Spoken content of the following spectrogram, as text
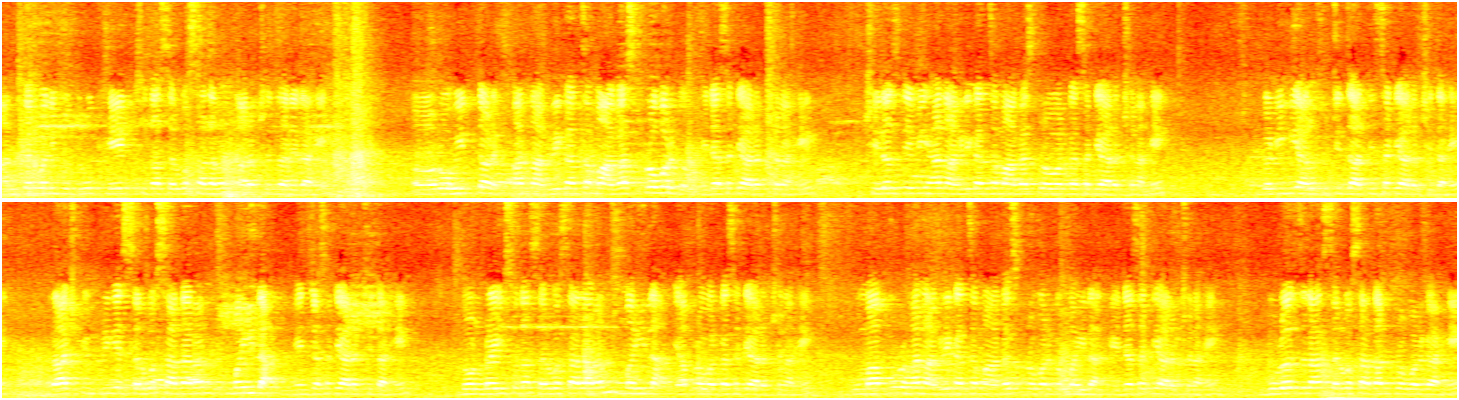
आंतरवली बुद्रुक हे सुद्धा सर्वसाधारण आरक्षण झालेलं आहे. रोहित तळ हा नागरिकांचा मागास प्रवर्ग ह्याच्यासाठी आरक्षण आहे. शिरसदेवी हा नागरिकांचा मागास प्रवर्गासाठी आरक्षण आहे. गडी ही अनुसूचित जातीसाठी आरक्षित आहे. राजपिंपरी हे सर्वसाधारण महिला यांच्यासाठी आरक्षित आहे. दोंडराई सुद्धा सर्वसाधारण महिला या प्रवर्गासाठी आरक्षण आहे. उमापूर हा नागरिकांचा मागास प्रवर्ग महिला याच्यासाठी आरक्षण आहे. गुळजला सर्वसाधारण प्रवर्ग आहे.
